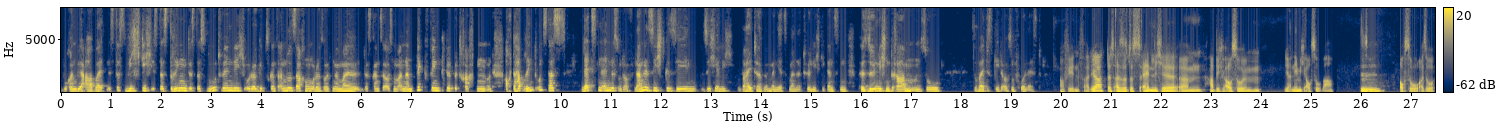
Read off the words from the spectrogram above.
woran wir arbeiten. Ist das wichtig? Ist das dringend? Ist das notwendig? Oder gibt es ganz andere Sachen? Oder sollten wir mal das Ganze aus einem anderen Blickwinkel betrachten? Und auch da bringt uns das letzten Endes und auf lange Sicht gesehen sicherlich weiter, wenn man jetzt mal natürlich die ganzen persönlichen Dramen und so, soweit es geht, außen vor lässt. Auf jeden Fall. Ja, das, also das Ähnliche ähm, habe ich auch so im, ja, nehme ich auch so wahr. Mhm. Auch so. Also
